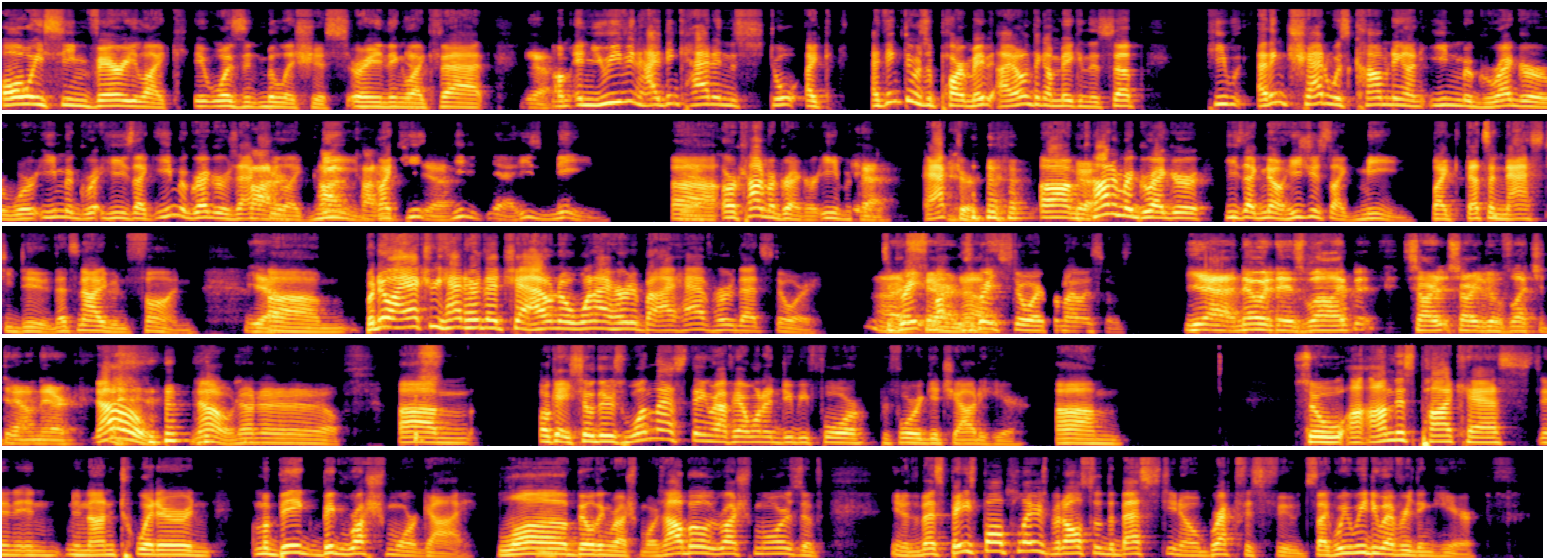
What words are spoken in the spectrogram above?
always seemed very like it wasn't malicious or anything yeah. like that. Yeah. Um, and you even I think had in the store like I think there was a part maybe I don't think I'm making this up. He I think Chad was commenting on Ian McGregor where Ian McGregor he's like Ian McGregor is actually Connor, like mean Connor, like he, yeah. he yeah he's mean. Uh, or Conor McGregor, Ian McGregor. Yeah. Actor. um, yeah. Conor McGregor, he's like, no, he's just like mean. Like, that's a nasty dude. That's not even fun. Yeah. Um, but no, I actually had heard that chat. I don't know when I heard it, but I have heard that story. It's a great, it's a great story for my listeners. Yeah, no, it is. Well, I sorry, sorry to have let you down there. No, no, no, no, no, no, no. Um, okay, so there's one last thing, Rafi, I want to do before before we get you out of here. Um, so uh, on this podcast and, and, and on Twitter, and I'm a big big Rushmore guy. Love mm. building Rushmores. I'll build Rushmores of you know the best baseball players, but also the best you know breakfast foods. Like we we do everything here.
